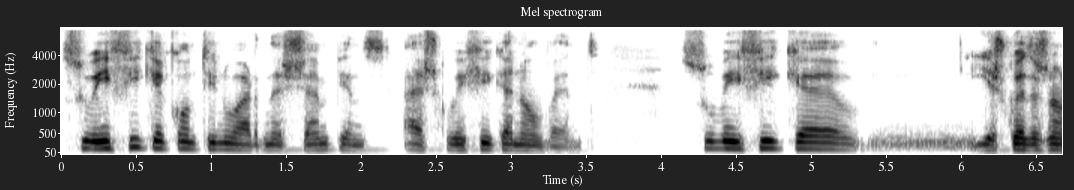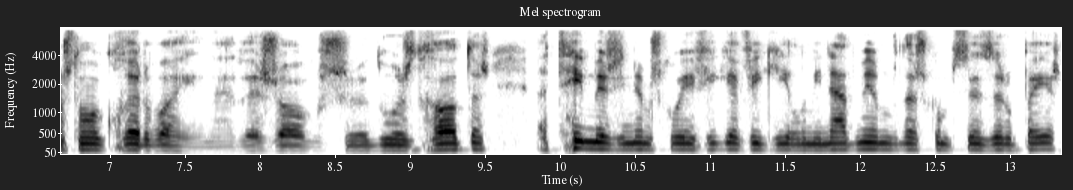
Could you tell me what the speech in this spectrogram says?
se o Benfica continuar na Champions, acho que o Benfica não vende. se o Benfica e as coisas não estão a correr bem, né? dois jogos, duas derrotas, até imaginamos que o Benfica fique eliminado mesmo das competições europeias,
